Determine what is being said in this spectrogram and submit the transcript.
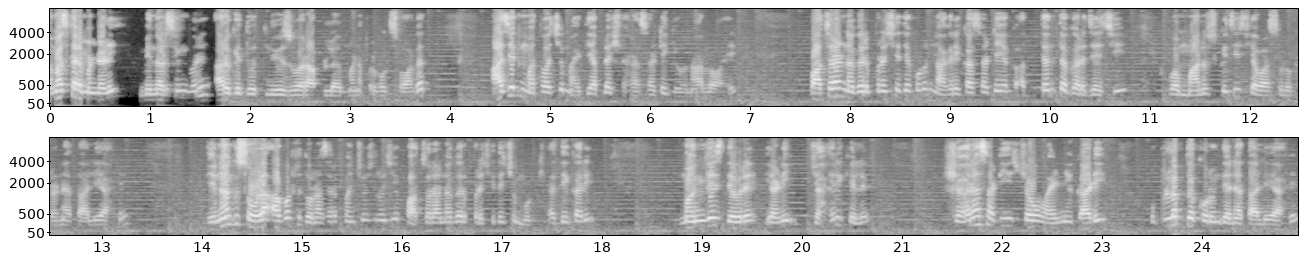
नमस्कार मंडळी मी नरसिंग भुरे आरोग्य दूत न्यूज वर आपलं मनपूर्वक स्वागत. आज एक महत्वाची माहिती आपल्या शहरासाठी घेऊन आलो आहे. पाचोरा नगर परिषदेकडून नागरिकांसाठी एक अत्यंत गरजेची व माणुसकीची सेवा सुरू करण्यात आली आहे. दिनांक सोळा ऑगस्ट दोन हजार पंचवीस रोजी पाचोरा नगर परिषदेचे मुख्य अधिकारी मंगेश देवरे यांनी जाहीर केले शहरासाठी शववाहिनी गाडी उपलब्ध करून देण्यात आली आहे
